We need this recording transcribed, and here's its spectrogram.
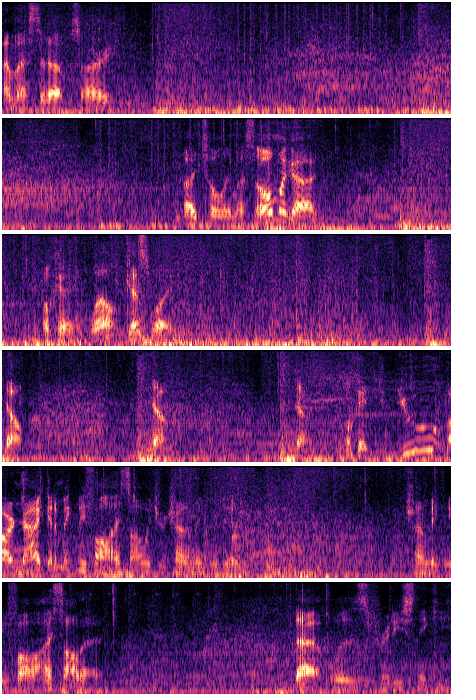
I messed it up, sorry. I totally messed up. Oh my god. Okay, well, guess what? No. No. No. Okay, you are not gonna make me fall. I saw what you were trying to make me do. You're trying to make me fall. I saw that. That was pretty sneaky.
